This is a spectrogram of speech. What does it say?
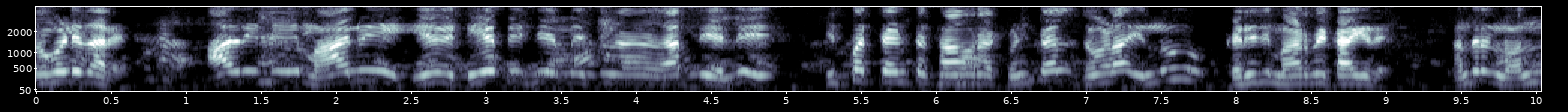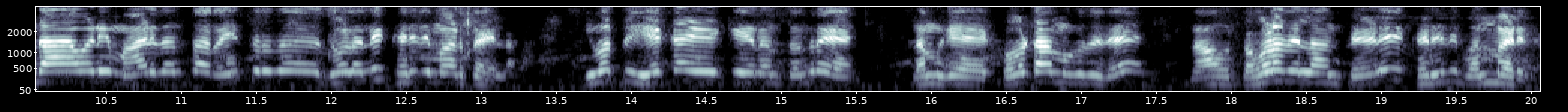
ತಗೊಂಡಿದ್ದಾರೆ. ಆದ್ರೆ ಇಲ್ಲಿ Manvi D A P C M S ವ್ಯಾಪ್ತಿಯಲ್ಲಿ ಇಪ್ಪತ್ತೆಂಟು ಸಾವಿರ ಕ್ವಿಂಟಲ್ ಜೋಳ ಇನ್ನೂ ಖರೀದಿ ಮಾಡಬೇಕಾಗಿದೆ. ಅಂದ್ರೆ ನೋಂದಾವಣಿ ಮಾಡಿದಂತ ರೈತರದ ಜೋಳನೇ ಖರೀದಿ ಮಾಡ್ತಾ ಇಲ್ಲ. ಇವತ್ತು ಏಕಾಏಕಿ ಏನಂತಂದ್ರೆ ನಮಗೆ ಕೋಟಾ ಮುಗಿದಿದೆ. ನಾವು ತಗೊಳ್ಳೋದಿಲ್ಲ ಅಂತ ಹೇಳಿ ಖರೀದಿ ಬಂದ್ ಮಾಡಿದೆ.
